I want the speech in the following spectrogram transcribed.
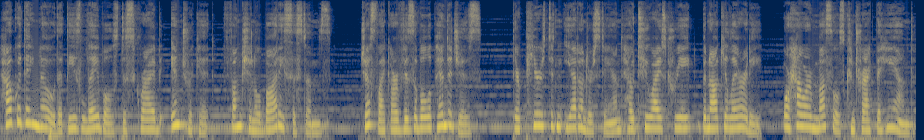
How could they know that these labels describe intricate, functional body systems, just like our visible appendages? Their peers didn't yet understand how two eyes create binocularity or how our muscles contract the hand,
